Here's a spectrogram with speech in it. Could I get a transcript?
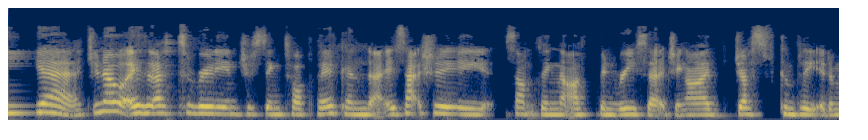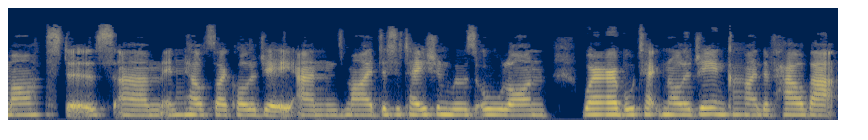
Yeah, do you know what? That's a really interesting topic, and it's actually something that I've been researching. I've just completed a master's um, in health psychology, and my dissertation was all on wearable technology and kind of how that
